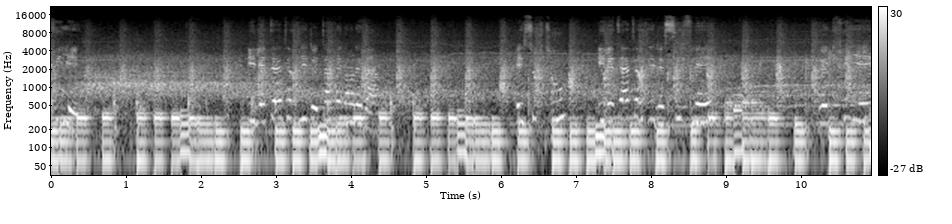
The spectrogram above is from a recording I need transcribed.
crier. Il est interdit de taper dans les mains. Et surtout, il est interdit de siffler, de crier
